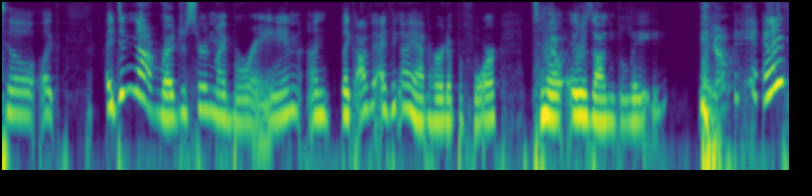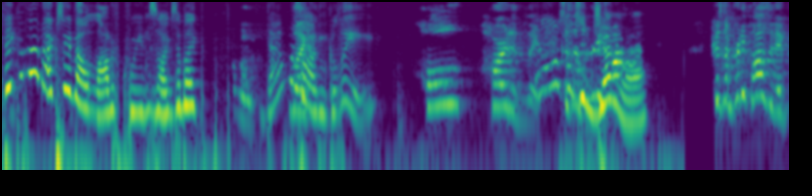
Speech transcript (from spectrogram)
till like it did not register in my brain and like I, I think I had heard it before till Yeah. it was on Glee. yep. And I think that actually about a lot of Queen songs. I'm like, Oh, that was Like, on Glee. wholeheartedly. And also in general. because I'm pretty positive.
